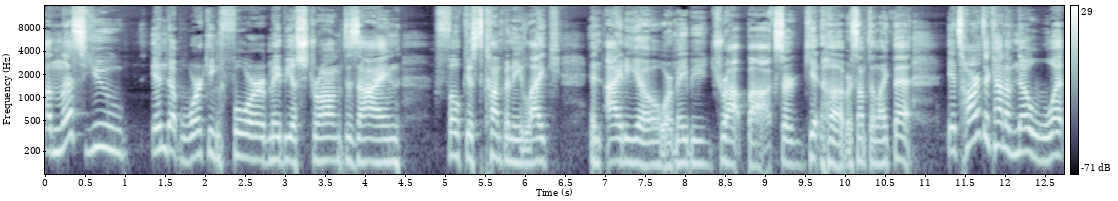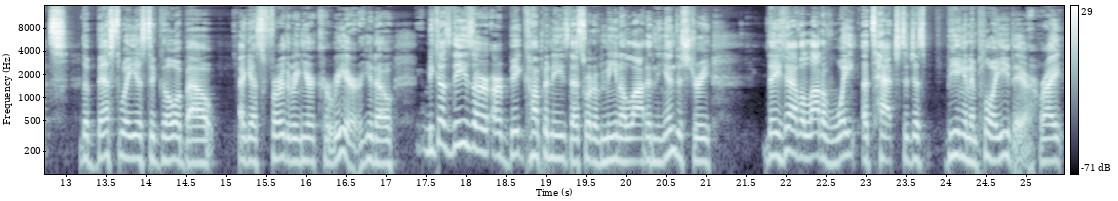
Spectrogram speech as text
unless you end up working for maybe a strong design focused company like an IDEO or maybe Dropbox or GitHub or something like that, it's hard to kind of know what the best way is to go about I guess furthering your career, you know, because these are, are big companies that sort of mean a lot in the industry. They have a lot of weight attached to just being an employee there, right?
